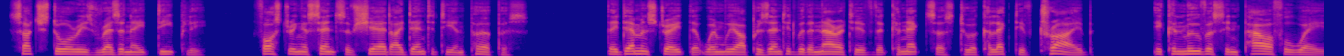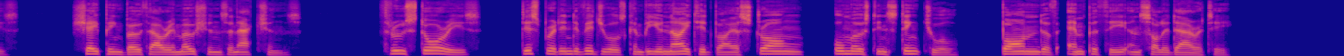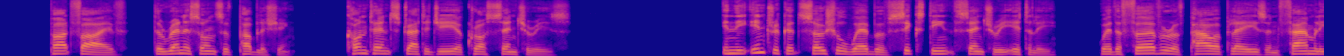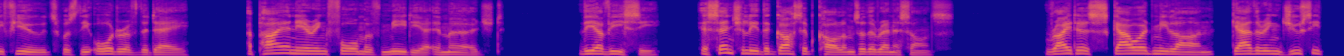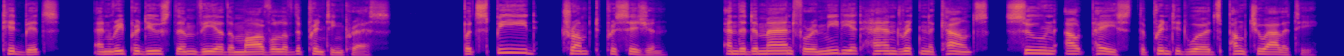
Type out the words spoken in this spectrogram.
Such stories resonate deeply, fostering a sense of shared identity and purpose. They demonstrate that when we are presented with a narrative that connects us to a collective tribe, it can move us in powerful ways, shaping both our emotions and actions. Through stories, disparate individuals can be united by a strong, almost instinctual, bond of empathy and solidarity. Part 5 The Renaissance of Publishing Content Strategy Across Centuries. In the intricate social web of 16th century Italy, where the fervour of power plays and family feuds was the order of the day, a pioneering form of media emerged. The Avvisi, essentially the gossip columns of the Renaissance. Writers scoured Milan, gathering juicy tidbits and reproduced them via the marvel of the printing press. But speed trumped precision, and the demand for immediate handwritten accounts soon outpaced the printed word's punctuality.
